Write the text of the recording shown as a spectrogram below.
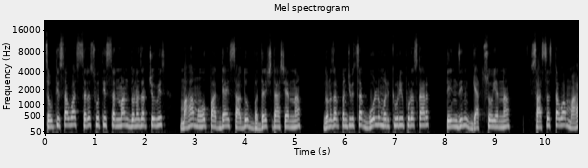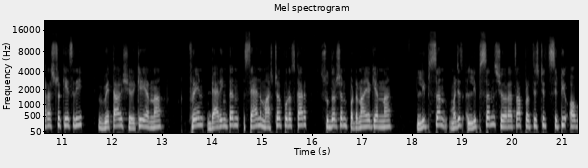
चौतीसावा सरस्वती सन्मान दोन हजार चोवीस महामहोपाध्याय साधू भद्रेश दास यांना. दोन हजार पंचवीसचा गोल्ड मर्क्युरी पुरस्कार तेनझिन गॅत्सो यांना. सासष्टावा महाराष्ट्र केसरी वेताळ शेळके यांना फ्रेंड डॅरिंग्टन सँड मास्टर पुरस्कार सुदर्शन पटनायक यांना लिप्सन म्हणजेच लिप्सन शहराचा प्रतिष्ठित सिटी ऑफ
